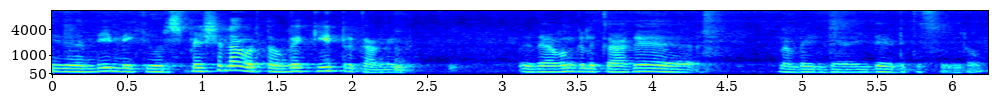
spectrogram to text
இது வந்து இன்றைக்கி ஒரு ஸ்பெஷலாக ஒருத்தவங்க கேட்டிருக்காங்க இது. இது அவங்களுக்காக நம்ம இந்த இதை எடுத்து செய்கிறோம்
